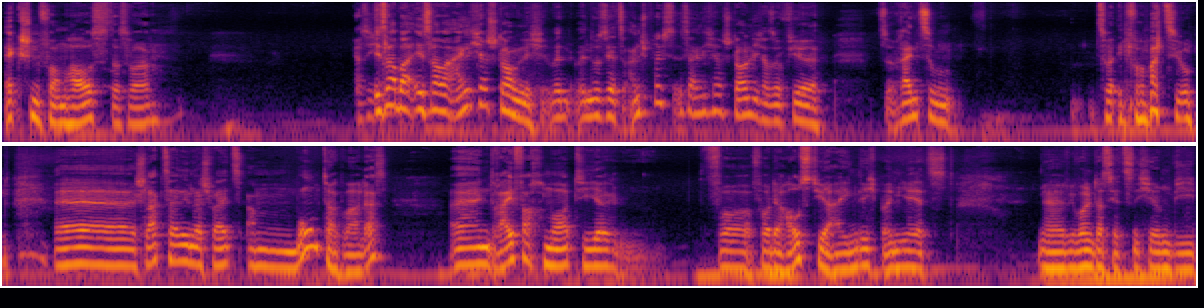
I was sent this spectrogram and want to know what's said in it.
Action vorm Haus, das war. Also Ist aber, ist aber eigentlich erstaunlich. Wenn, wenn du es jetzt ansprichst, ist eigentlich erstaunlich. Also für rein zu zur Information. Äh, Schlagzeile in der Schweiz am Montag war das. Ein Dreifachmord hier vor, vor der Haustür eigentlich. Bei mir jetzt. Äh, wir wollen das jetzt nicht irgendwie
